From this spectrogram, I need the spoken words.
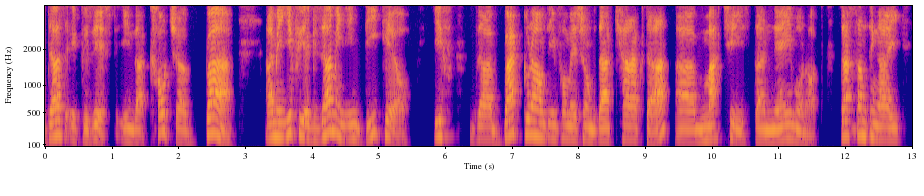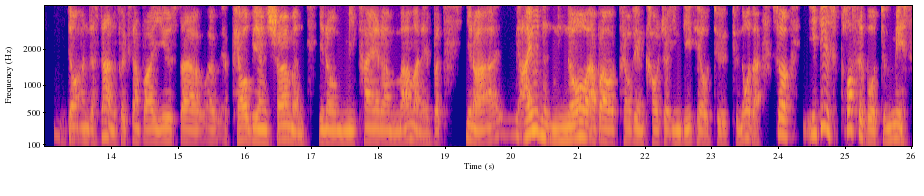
does exist in that culture. But I mean, if you examine in detail, if the background information of that character uh, matches the name or not, that's something I don't understand. For example, I used uh, a Pelvian shaman, you know, Michaela Mamane, but you know, I, I wouldn't know about Pelvian culture in detail to, to know that. So it is possible to miss,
